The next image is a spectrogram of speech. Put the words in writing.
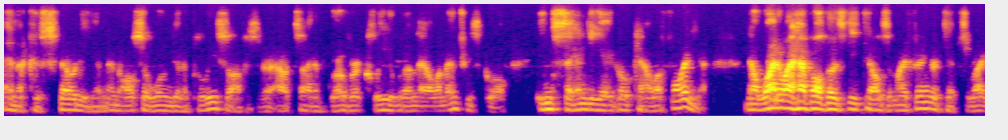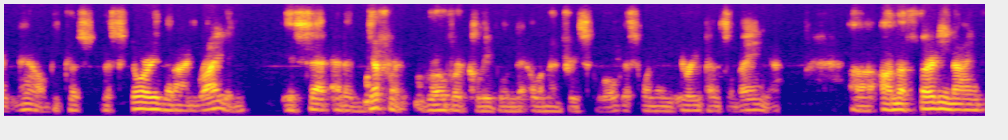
and a custodian, and also wounded a police officer outside of Grover Cleveland Elementary School in San Diego, California. Now, why do I have all those details at my fingertips right now? Because the story that I'm writing is set at a different Grover Cleveland Elementary School, this one in Erie, Pennsylvania, uh, on the 39th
